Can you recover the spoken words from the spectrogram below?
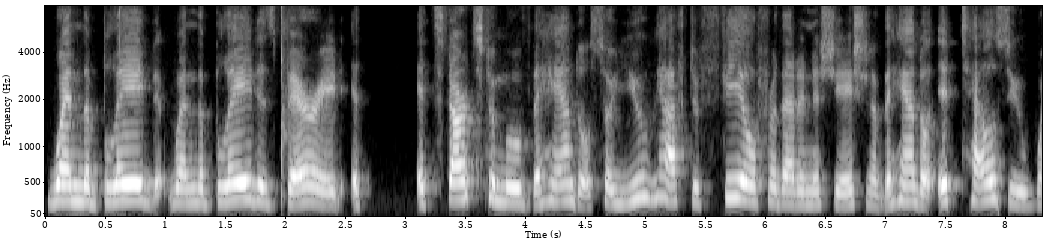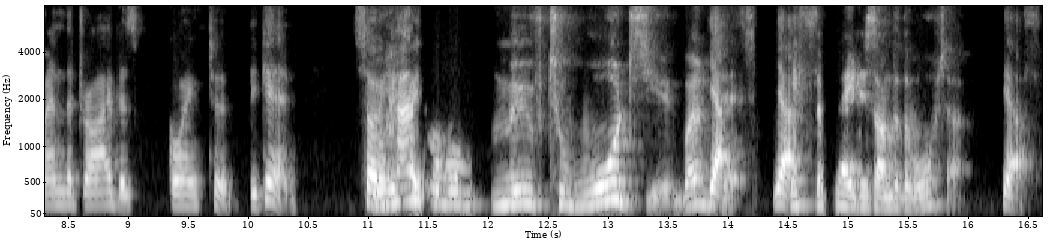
when the blade when the blade is buried it it starts to move the handle. So you have to feel for that initiation of the handle. It tells you when the drive is going to begin so your handle will move towards you won't yes, it yes. if the blade is under the water yes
